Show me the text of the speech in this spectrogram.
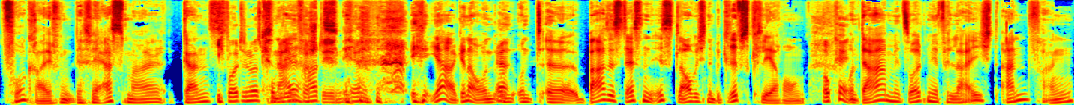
vorgreifen, dass wir erstmal ganz Ich wollte nur das Problem verstehen. Ja. ja, genau. Und, Ja. und, und äh, Basis dessen ist, glaube ich, eine Begriffsklärung. Okay. Und damit sollten wir vielleicht anfangen.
